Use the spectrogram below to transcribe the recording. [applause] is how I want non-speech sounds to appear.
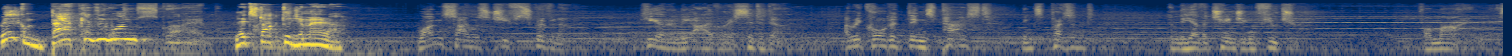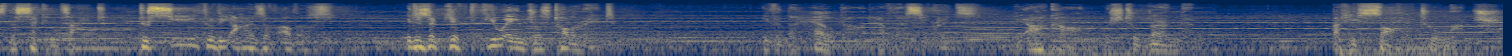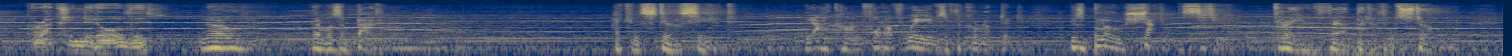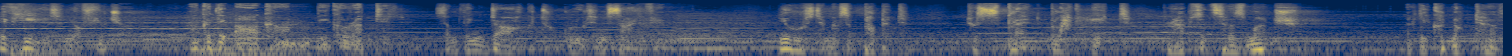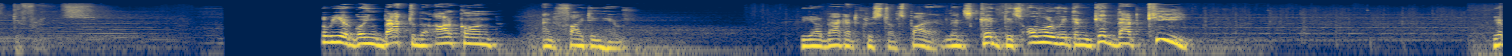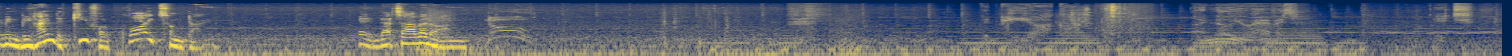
Welcome back, everyone. Scribe. Let's talk to Jamera. Once I was chief scrivener, here in the Ivory Citadel. I recorded things past, things present, and the ever-changing future. For mine is the second sight, to see through the eyes of others. It is a gift few angels tolerate. Even the Hellguard have their secrets. The Archon wished to learn them. But he saw too much. Corruption did all this. No, there was a battle. I can still see it. The Archon fought off waves of the corrupted. His blow shattered the city. Pray you fare better than stone, if he is in your future. How could the Archon be corrupted? Something dark took root inside of him. Used him as a puppet to spread black hate. Perhaps it says much we could not tell the difference. So we are going back to the Archon and fighting him. We are back at Crystal Spire. Let's get this over with and get that key. We have been behind the key for quite some time. Hey, that's Avedon. No!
